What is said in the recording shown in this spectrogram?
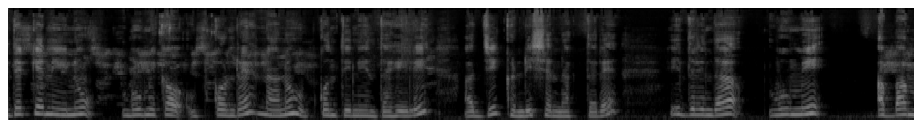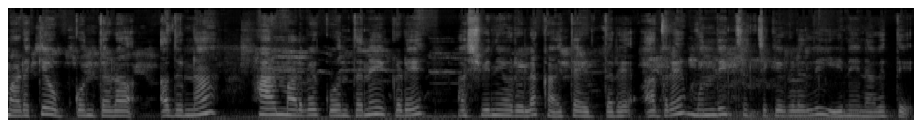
ಇದಕ್ಕೆ ನೀನು ಭೂಮಿಕಾ ಒಪ್ಕೊಂಡ್ರೆ ನಾನು ಒಪ್ಕೊತೀನಿ ಅಂತ ಹೇಳಿ ಅಜ್ಜಿ ಕಂಡೀಷನ್ ಹಾಕ್ತಾರೆ ಇದರಿಂದ ಭೂಮಿ ಹಬ್ಬ ಮಾಡೋಕ್ಕೆ ಒಪ್ಕೊತಾಳ. ಅದನ್ನು ಹಾಳು ಮಾಡಬೇಕು ಅಂತಲೇ ಈ ಕಡೆ ಅಶ್ವಿನಿಯವರೆಲ್ಲ ಕಾಯ್ತಾ ಇರ್ತಾರೆ. ಆದರೆ ಮುಂದಿನ ಸಂಚಿಕೆಗಳಲ್ಲಿ ಏನೇನಾಗುತ್ತೆ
